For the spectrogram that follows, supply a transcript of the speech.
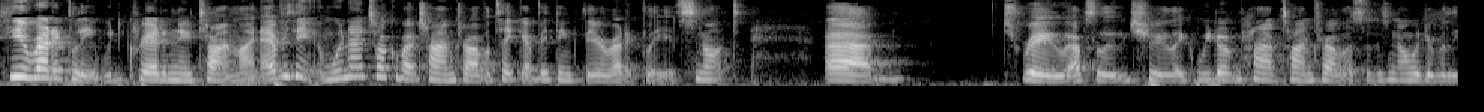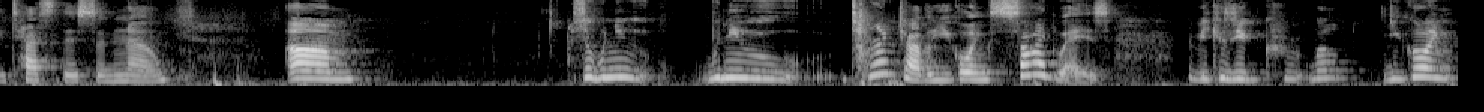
theoretically, we'd create a new timeline. Everything, when I talk about time travel, take everything theoretically. It's not, uh, true, absolutely true. Like, we don't have time travel, so there's no way to really test this and know. Um, so when you when you time travel, you're going sideways because you well you're going.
